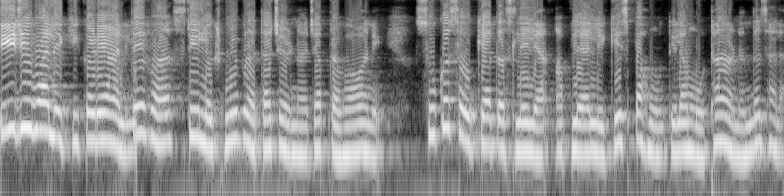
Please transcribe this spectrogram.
ती जेव्हा लेकीकडे आली तेव्हा श्री लक्ष्मी व्रताचरणाच्या प्रभावाने सुखसौख्यात असलेल्या आपल्या लेकीस पाहून तिला मोठा आनंद झाला.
